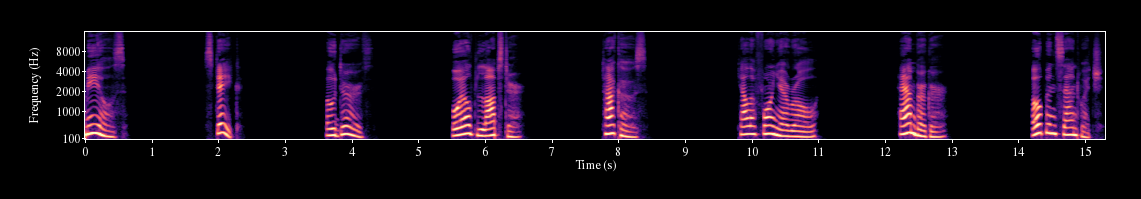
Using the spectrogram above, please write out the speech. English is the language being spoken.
meals, steak, hors d'oeuvres, boiled lobster, tacos, California roll, hamburger, open sandwich.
